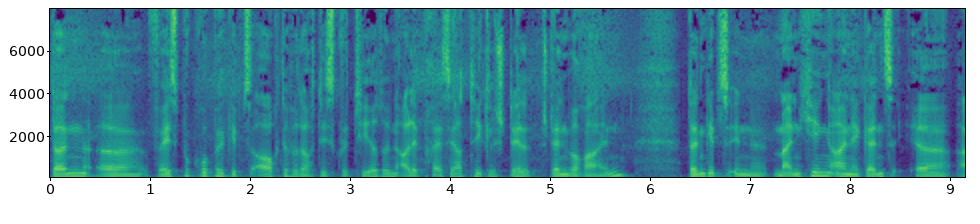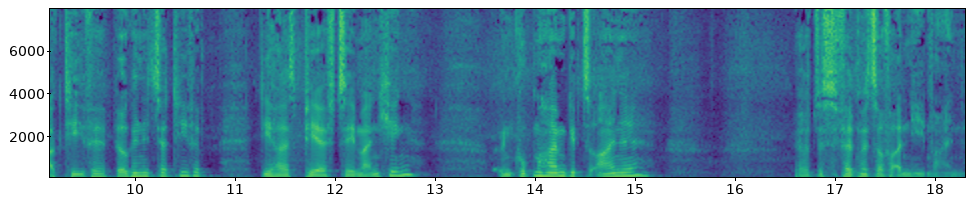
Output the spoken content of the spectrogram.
Dann äh, Facebook-Gruppe gibt es auch, da wird auch diskutiert und alle Presseartikel stell, stellen wir rein. Dann gibt's in Manching eine ganz äh, aktive Bürgerinitiative, die heißt PFC Manching. In Kuppenheim gibt's eine. Ja, das fällt mir jetzt auf Anhieb ein.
